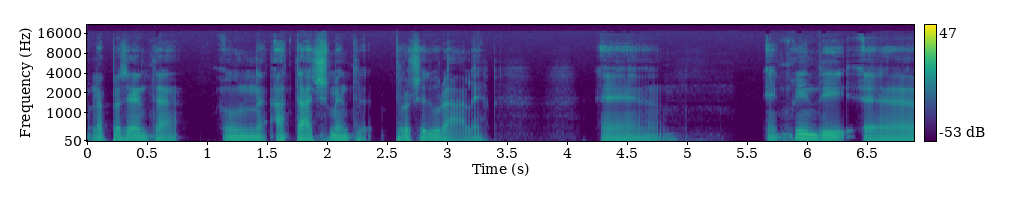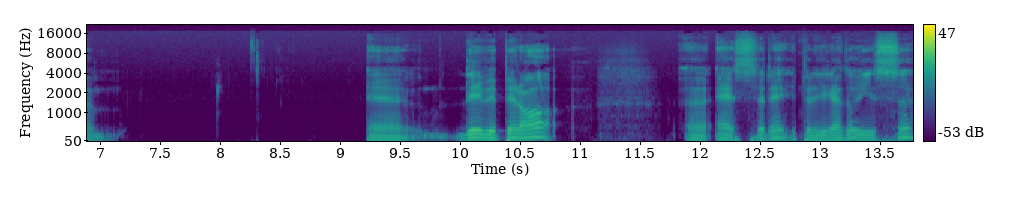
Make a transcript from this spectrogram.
rappresenta un attachment procedurale. Eh, e quindi eh, eh, deve però eh, essere il predicato is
